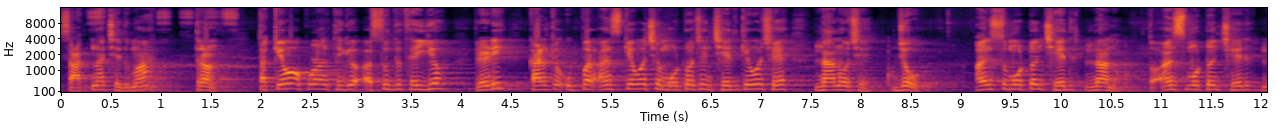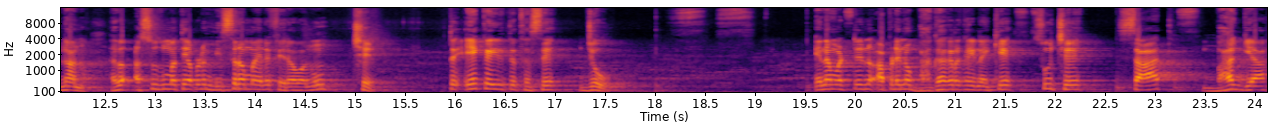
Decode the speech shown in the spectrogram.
સાતના છેદમાં ત્રણ. તો કેવો અપૂર્ણાંક થઈ ગયો? અશુદ્ધ થઈ ગયો? રેડી કારણ કે ઉપર અંશ કેવો છે? મોટો છે છેદ કેવો છે? નાનો છે. જો અંશ મોટો છેદ નાનો. તો અંશ મોટો છેદ નાનો. હવે અશુદ્ધમાંથી આપણે મિશ્રમાં એને ફેરવવાનું છે. તો એ કઈ રીતે થશે? જો એના માટેનો આપણે એનો ભાગાકાર કરી નાખીએ. શું છે? સાત ભાગ્યા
